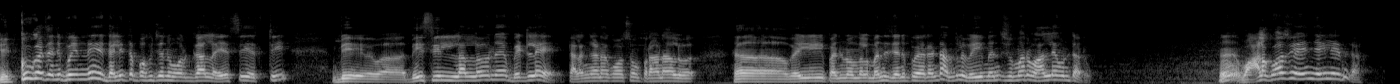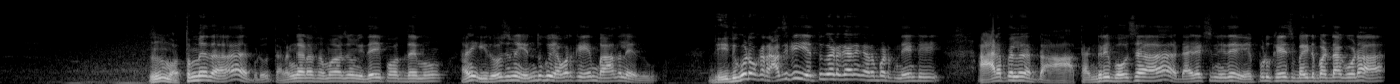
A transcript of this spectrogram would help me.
ఎక్కువగా చనిపోయింది దళిత బహుజన వర్గాల్లో ఎస్సీ ఎస్టీ బీ బీసీలలోనే బిడ్డలే. తెలంగాణ కోసం ప్రాణాలు వెయ్యి పన్నెండు వందల మంది చనిపోయారంటే అందులో వెయ్యి మంది సుమారు వాళ్ళే ఉంటారు. వాళ్ళ కోసం ఏం చేయలేదుగా. మొత్తం మీద ఇప్పుడు తెలంగాణ సమాజం ఇదైపోద్దేమో అని ఈ రోజున ఎందుకు ఎవరికి ఏం బాధలేదు ఇది- ఇది కూడా ఒక రాజకీయ ఎత్తుగడగానే కనపడుతుంది. ఏంటి? ఆడపిల్ల ఆ తండ్రి బహుశా డైరెక్షన్ ఇదే. ఎప్పుడు కేసు బయటపడ్డా కూడా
